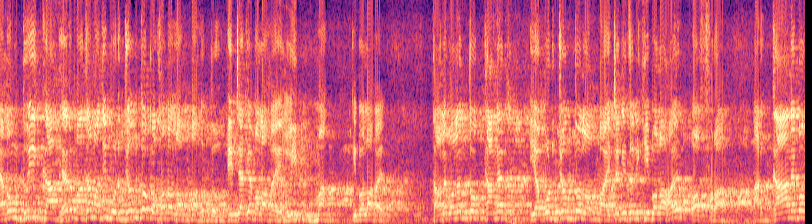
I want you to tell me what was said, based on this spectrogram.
এবং দুই কাঁধের মাঝামাঝি পর্যন্ত কখনো লম্বা হতো। এটাকে বলা হয় লিম্মা। কি বলা হয়? তাহলে বলেন তো কানের ইয়া পর্যন্ত লম্বা, এটাকে জানি কি বলা হয়? অফরা। আর কান এবং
